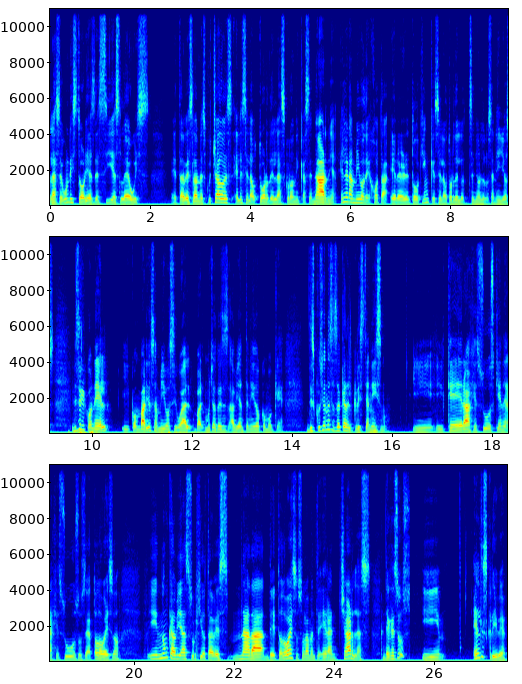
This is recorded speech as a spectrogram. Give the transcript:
la segunda historia es de C.S. Lewis. Eh, tal vez lo han escuchado, es, él es el autor de las crónicas de Narnia. Él era amigo de J.R.R. Tolkien, que es el autor del Señor de los Anillos. Y dice que con él y con varios amigos igual, muchas veces habían tenido como que discusiones acerca del cristianismo y, qué era Jesús, quién era Jesús, o sea, todo eso. Y nunca había surgido tal vez nada de todo eso, solamente eran charlas de Jesús. Y él describe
